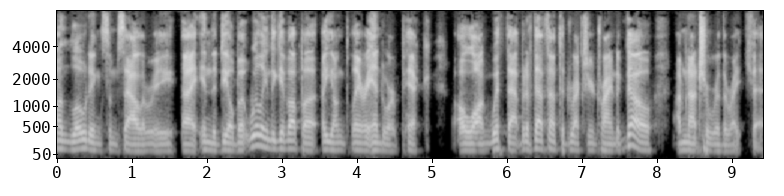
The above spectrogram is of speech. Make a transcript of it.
unloading some salary uh, in the deal, but willing to give up a, a young player and or a pick along with that. But if that's not the direction you're trying to go, I'm not sure we're the right fit.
